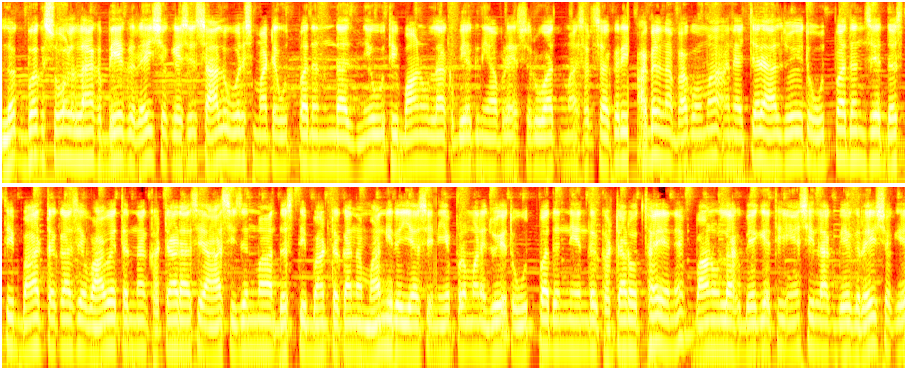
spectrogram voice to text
લગભગ સોળ લાખ બેગ રહી શકે છે. ચાલુ વર્ષ માટે ઉત્પાદન અંદાજ નેવું થી બાણું લાખ બેગની આપણે શરૂઆતમાં ચર્ચા કરી. આગળના ભાગોમાં અને અત્યારે હાલ જોઈએ તો ઉત્પાદન છે દસથી બાર ટકા છે, વાવેતરના ઘટાડા છે, આ સિઝનમાં દસથી બાર ટકાના માની રહ્યા છે. અને એ પ્રમાણે જોઈએ તો ઉત્પાદનની અંદર ઘટાડો થઈ અને બાણું લાખ બેગેથી એંશી લાખ બેગ રહી શકે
